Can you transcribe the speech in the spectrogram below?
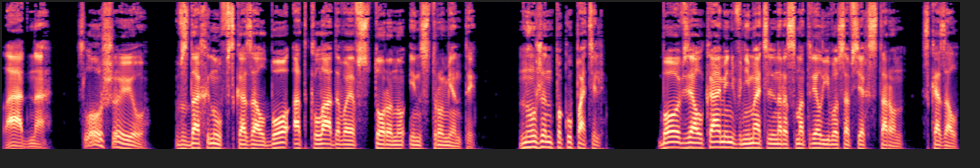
«Ладно, слушаю», — вздохнув, сказал Бо, откладывая в сторону инструменты. «Нужен покупатель». Бо взял камень, внимательно рассмотрел его со всех сторон. Сказал,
